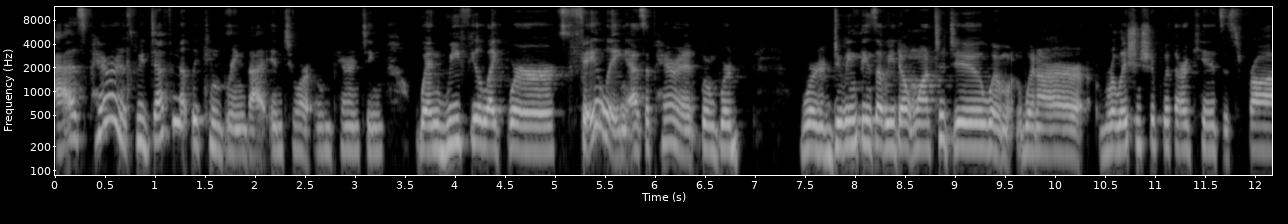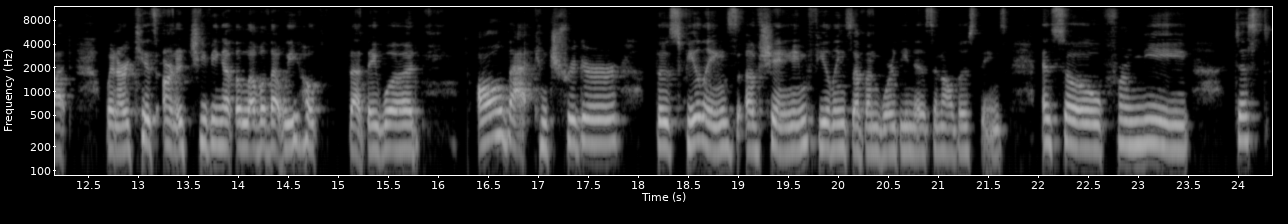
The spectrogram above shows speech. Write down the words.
as parents, we definitely can bring that into our own parenting when we feel like we're failing as a parent, when we're we're doing things that we don't want to do when when our relationship with our kids is fraught when our kids aren't achieving at the level that we hope that they would. All that can trigger those feelings of shame feelings of unworthiness and all those things. And so for me just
